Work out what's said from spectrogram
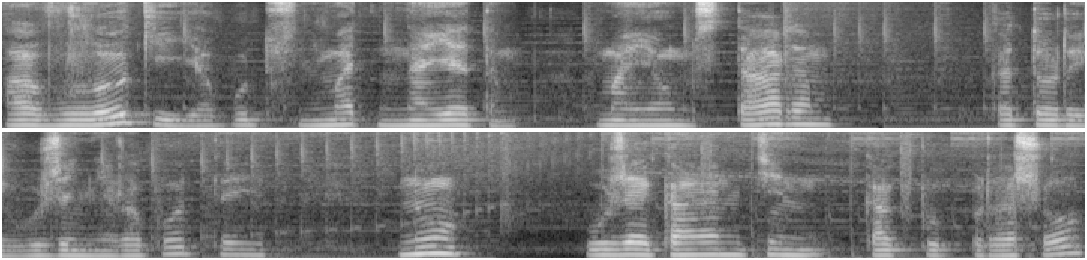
А влоги я буду снимать на этом моем старом, который уже не работает. Ну, уже карантин как бы прошел.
